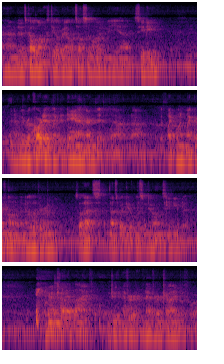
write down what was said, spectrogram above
And it's called Long Steel Rail. It's also on the uh, CD. And we recorded it like the day I learned it, uh, with like one microphone in the middle of the room. So that's that's what you'll listen to on the CD. But we're gonna try it live, which we've never never tried before.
